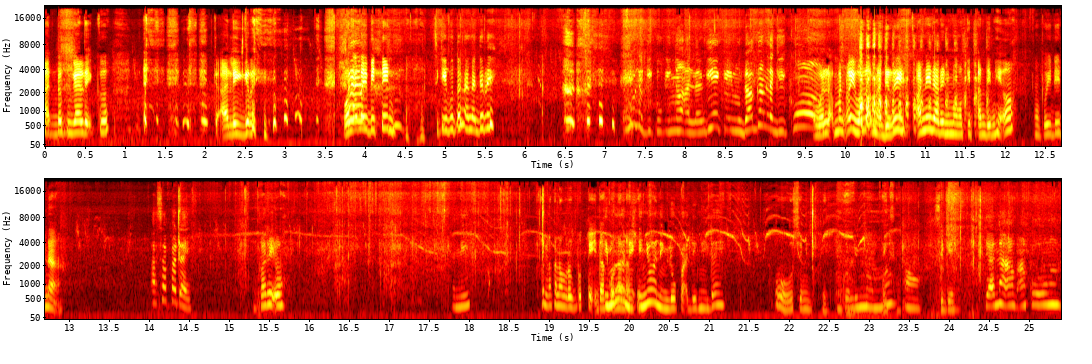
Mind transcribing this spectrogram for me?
Hadok gali ko. Kaaligre. Wala may bitin. Sige, buta na na diri. Ay, lagi ko kingaan lagi. Kay mo dagan lagi ko. Wala man, oy, wala na diri. Ani na rin mo makitaan din oh. Oh, pwede na. Asa pa day? Kari oh. Ani? Kana ka nang puti dako Imo na ni inyo aning lupa din ni day. Oo, siyempre. Ang galing naman. Ah. Sige. Yan na ang akong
